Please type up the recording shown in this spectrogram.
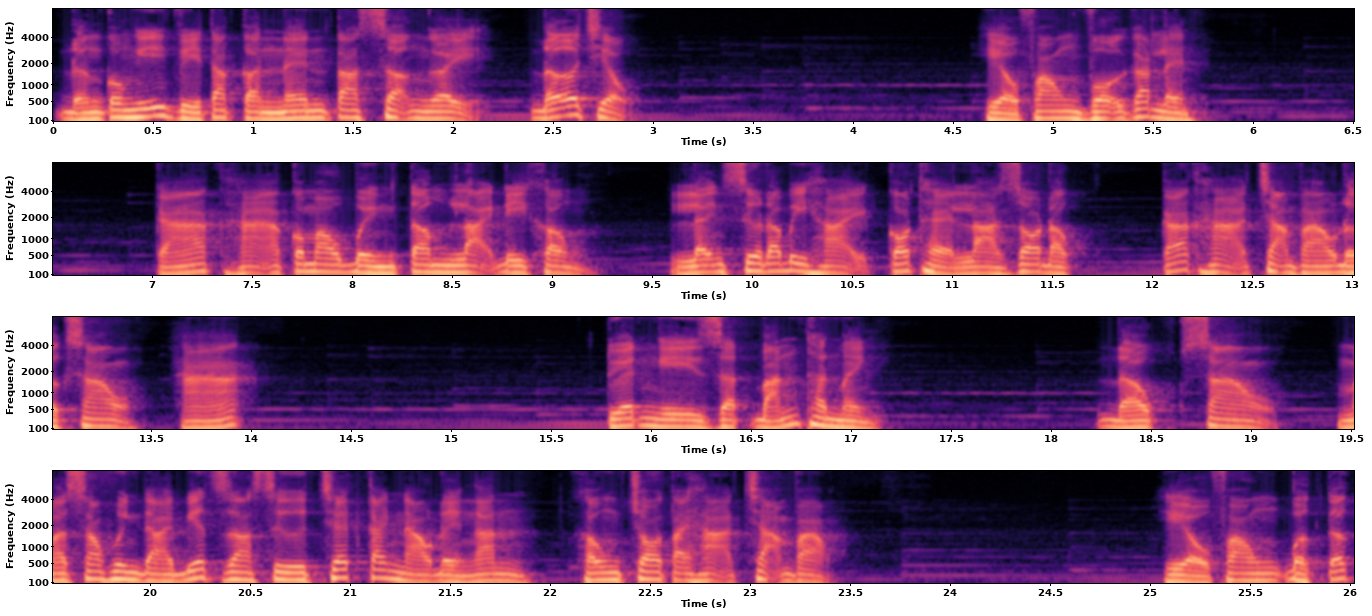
Đừng có nghĩ vì ta cần nên ta sợ ngươi. Đỡ chịu. Hiểu Phong vội gắt lên. Các hạ có mau bình tâm lại đi không? Lệnh sư đã bị hại có thể là do độc. Các hạ chạm vào được sao? Hả? Tuyết nghi giật bắn thân mình. Độc sao? Mà sao huynh đài biết gia sư chết cách nào để ngăn, Không cho tại hạ chạm vào? Hiểu Phong bực tức,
